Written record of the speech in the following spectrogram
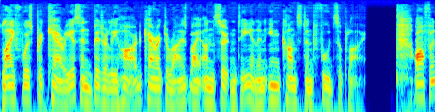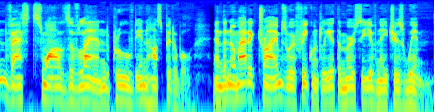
Life was precarious and bitterly hard, characterized by uncertainty and an inconstant food supply. Often vast swaths of land proved inhospitable, and the nomadic tribes were frequently at the mercy of nature's whims.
